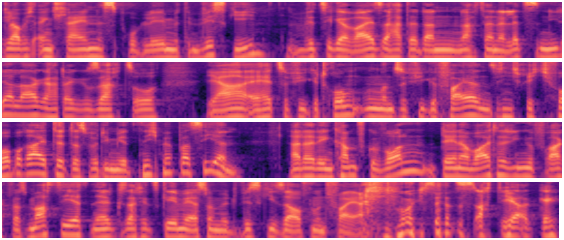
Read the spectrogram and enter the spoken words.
glaube ich, ein kleines Problem mit dem Whisky. Witzigerweise hat er dann nach seiner letzten Niederlage hat er gesagt so, ja, er hätte so viel getrunken und so viel gefeiert und sich nicht richtig vorbereitet. Das wird ihm jetzt nicht mehr passieren. Dann hat er den Kampf gewonnen. Dana White hat ihn gefragt, was machst du jetzt? Und er hat gesagt, jetzt gehen wir erstmal mit Whisky saufen und feiern. Wo ich dachte, ja, okay,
